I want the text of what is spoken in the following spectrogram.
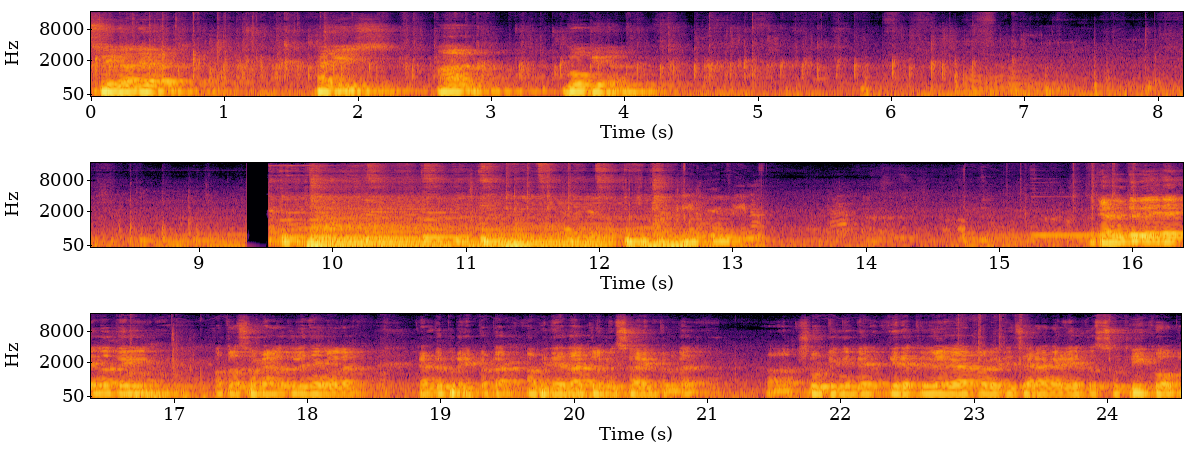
ശ്രീകാന്ത് ഹരീഷ് ആൽ ഗോപിക. രണ്ടുപേര് ഇന്നത്തെ ഈ പത്രസമ്മേളനത്തിൽ ഞങ്ങൾ രണ്ട് പ്രിയപ്പെട്ട അഭിനേതാക്കൾ മിസ്സായിട്ടുണ്ട്. ഷൂട്ടിങ്ങിന്റെ തിരക്കുകൾ കാരണം എത്തിച്ചേരാൻ കഴിയാത്ത സുധി കോപ്പ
